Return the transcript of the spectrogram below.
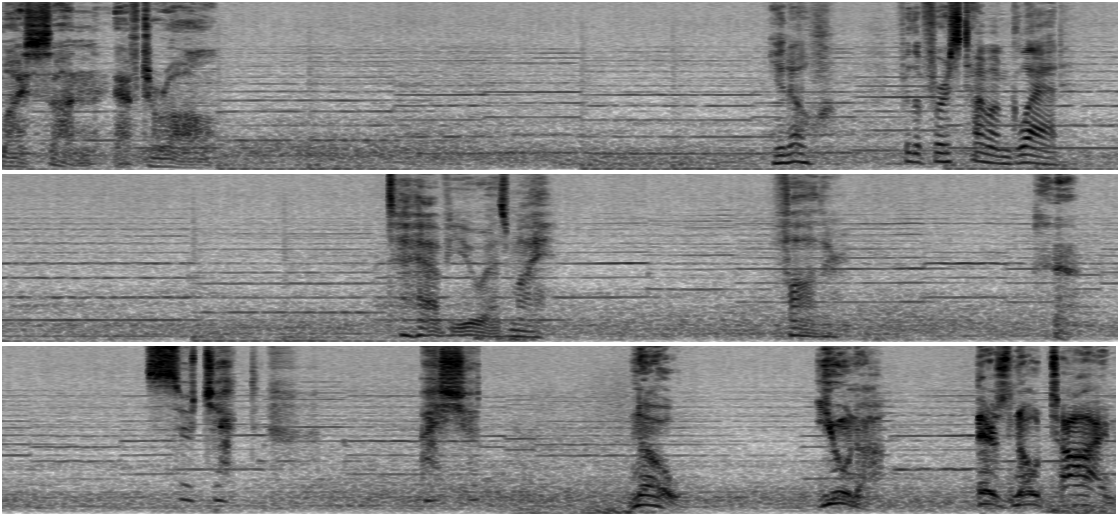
My son, after all. You know, for the first time, I'm glad to have you as my father. Sir Jecht, I should. No! Yuna! There's no time!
